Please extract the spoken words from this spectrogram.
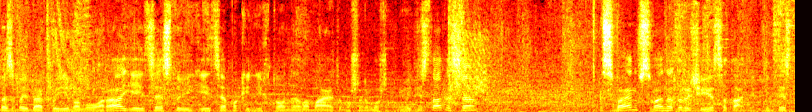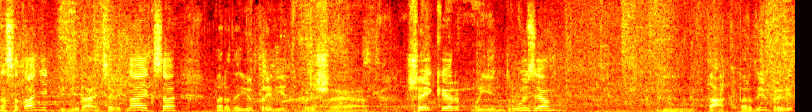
Без байбеку і Валора. Яйце стоїть, яйце поки ніхто не ламає, тому що не може до нього дістатися. Свен, в Свена, до речі, є сатанік. Він тисне сатанік, від'їдається від Найкса. Передаю привіт, пише Шейкер моїм друзям. Так, передаю привіт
